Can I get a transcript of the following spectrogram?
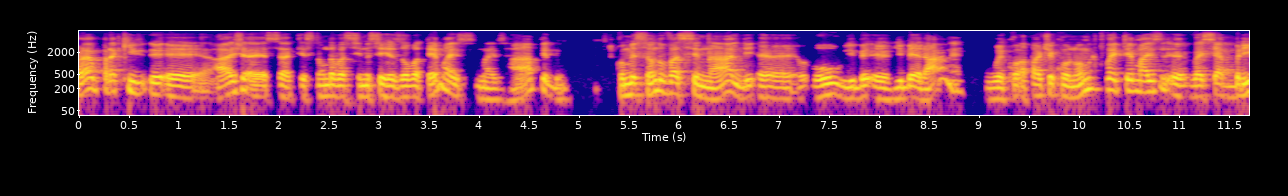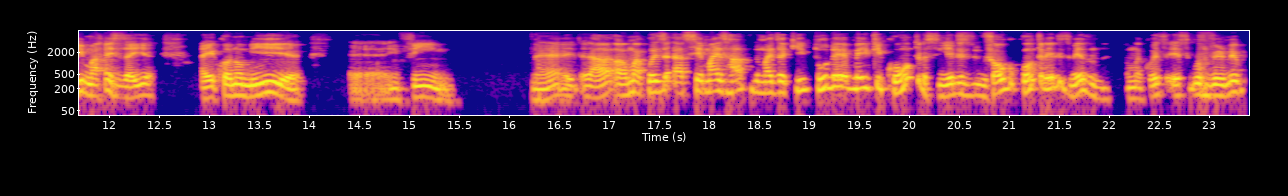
para que é, é, haja essa questão da vacina se resolva até mais, mais rápido, começando a vacinar é, ou é, liberar, né, a parte econômica, tu vai ter mais, é, vai se abrir mais aí a economia, é, enfim, né, há uma coisa a ser mais rápido, mas aqui tudo é meio que contra, assim, eles jogam contra eles mesmos, né, uma coisa, esse governo é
